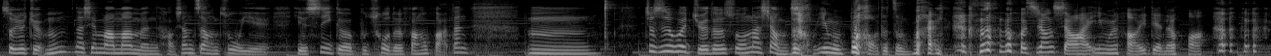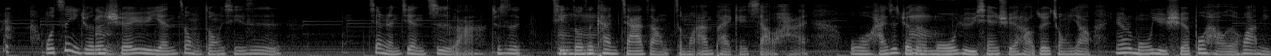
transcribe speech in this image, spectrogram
所以我就觉得，嗯，那些妈妈们好像这样做也也是一个不错的方法。但，嗯。就是会觉得说，那像我们这种英文不好的怎么办？如果希望小孩英文好一点的话，我自己觉得学语言这种东西是见仁见智啦。就是其实都是看家长怎么安排给小孩。我还是觉得母语先学好最重要，因为母语学不好的话，你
